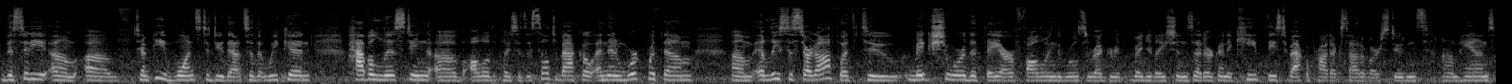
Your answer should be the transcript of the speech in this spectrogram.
the city um, of Tempe wants to do that so that we can have a listing of all of the places that sell tobacco and then work with them, um, at least to start off with, to make sure that they are following the rules and regu- regulations that are going to keep these tobacco products out of our students' um, hands.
